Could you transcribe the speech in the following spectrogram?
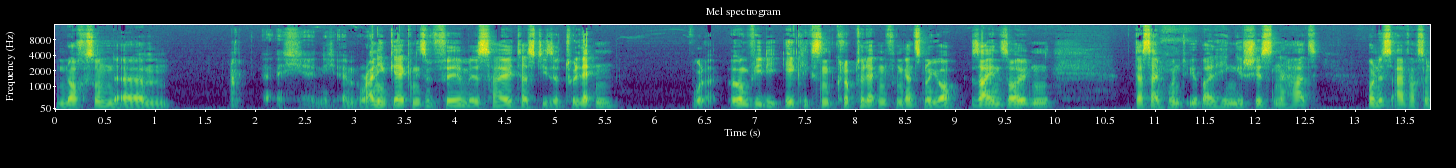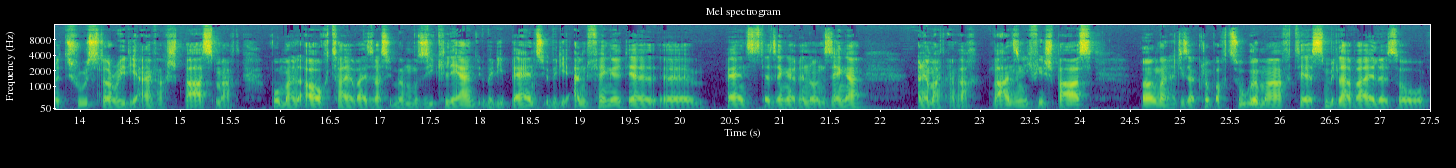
noch so ein ähm, ich, nicht, ähm, Running Gag in diesem Film ist halt, dass diese Toiletten wohl irgendwie die ekligsten Clubtoiletten von ganz New York sein sollten, dass sein Hund überall hingeschissen hat und es ist einfach so eine True Story, die einfach Spaß macht, wo man auch teilweise was über Musik lernt, über die Bands, über die Anfänge der äh, Bands, der Sängerinnen und Sänger. Und er macht einfach wahnsinnig viel Spaß. Irgendwann hat dieser Club auch zugemacht, der ist mittlerweile so,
